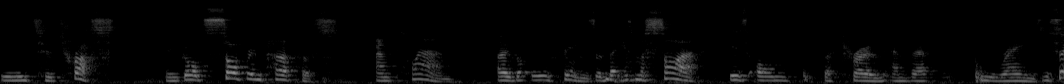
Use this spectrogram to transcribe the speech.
we need to trust in God's sovereign purpose and plan over all things, and that his Messiah is on the throne and that he reigns. And so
